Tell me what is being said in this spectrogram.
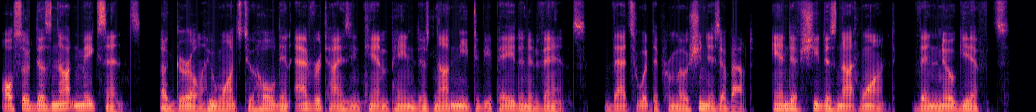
also does not make sense. A girl who wants to hold an advertising campaign does not need to be paid in advance. That's what the promotion is about. And if she does not want, then no gifts,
